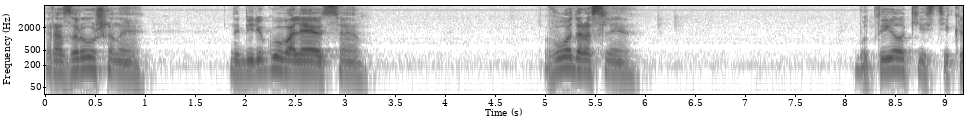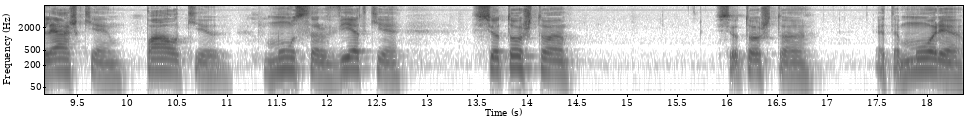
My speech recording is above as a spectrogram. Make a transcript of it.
разрушены, на берегу валяются водоросли, бутылки, стекляшки, палки, мусор, ветки, все то, что, все то, что это море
